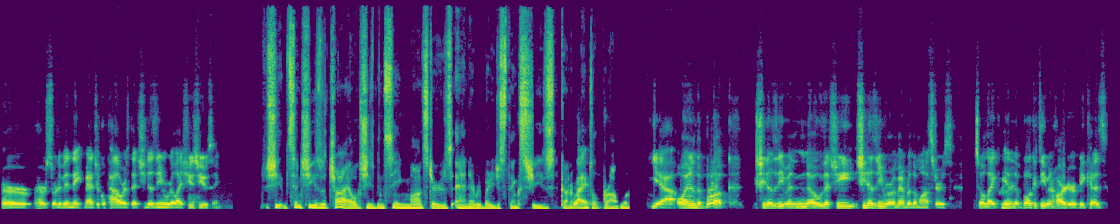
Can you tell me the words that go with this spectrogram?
her her sort of innate magical powers that she doesn't even realize she's using. She since she's a child, she's been seeing monsters, and everybody just thinks she's got a Right. mental problem. Yeah. Well, in the book, she doesn't even know that she she doesn't even remember the monsters. So like in the book, it's even harder because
